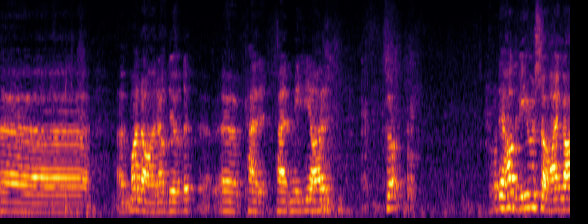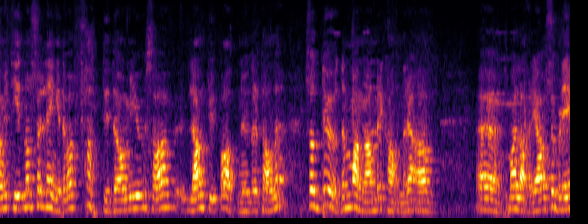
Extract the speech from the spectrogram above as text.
uh, malariadøde uh, per, per, milliard. Så, og Det hadde vi i USA en gang i tiden. Og så lenge det var fattigdom i USA, langt ut på 1800-tallet, så døde mange amerikanere av uh, malaria. Og så ble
